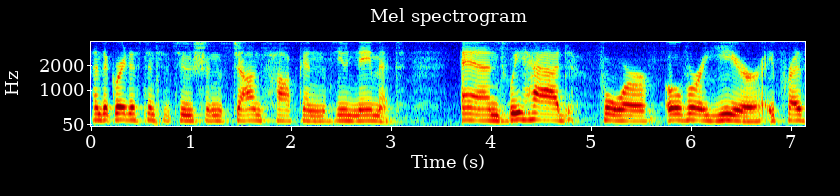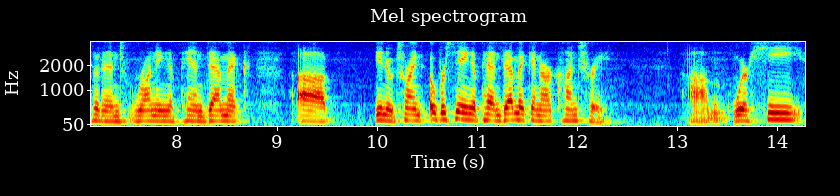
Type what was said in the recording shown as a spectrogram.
and the greatest institutions, Johns Hopkins, you name it. And we had for over a year a president running a pandemic, uh, you know, trying overseeing a pandemic in our country um, where he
